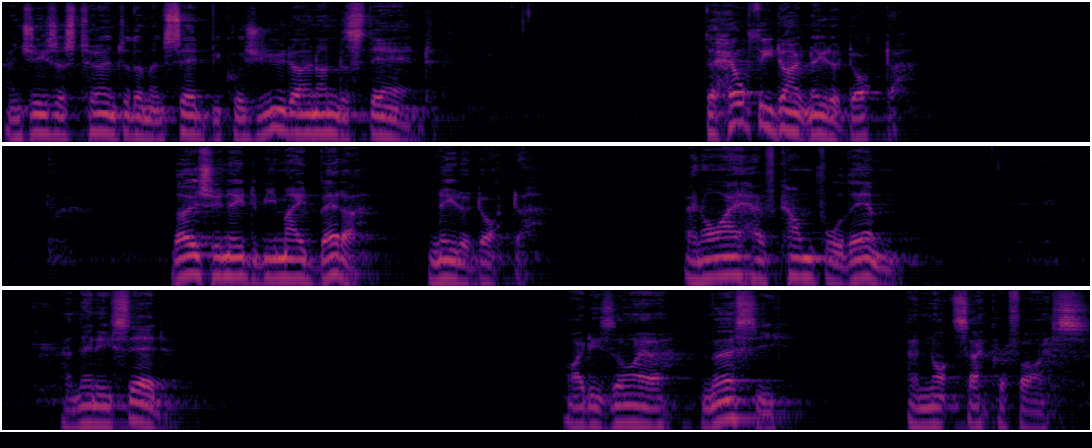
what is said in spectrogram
And Jesus turned to them and said, Because you don't understand. The healthy don't need a doctor. Those who need to be made better need a doctor. And I have come for them. And then he said, I desire mercy and not sacrifice.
